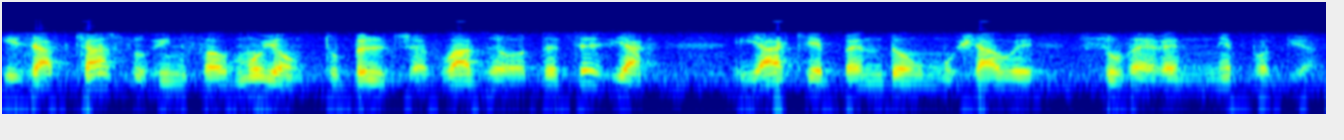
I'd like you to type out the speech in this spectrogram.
i zawczasu informują tubylcze władze o decyzjach, jakie będą musiały suwerennie podjąć.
